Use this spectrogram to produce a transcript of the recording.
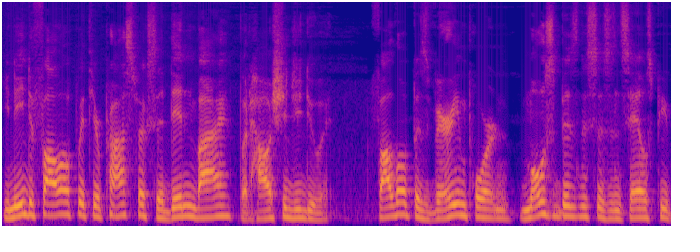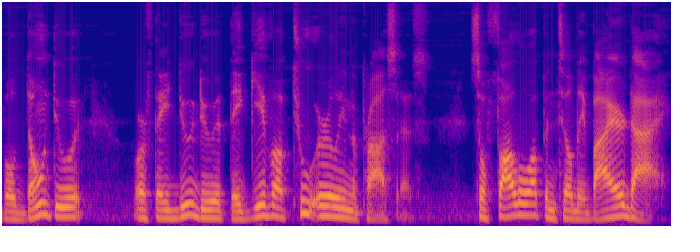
You need to follow up with your prospects that didn't buy, but how should you do it? Follow up is very important. Most businesses and salespeople don't do it, or if they do do it, they give up too early in the process. So follow up until they buy or die.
